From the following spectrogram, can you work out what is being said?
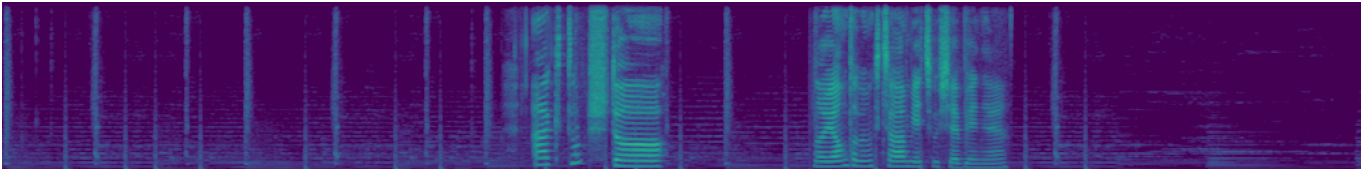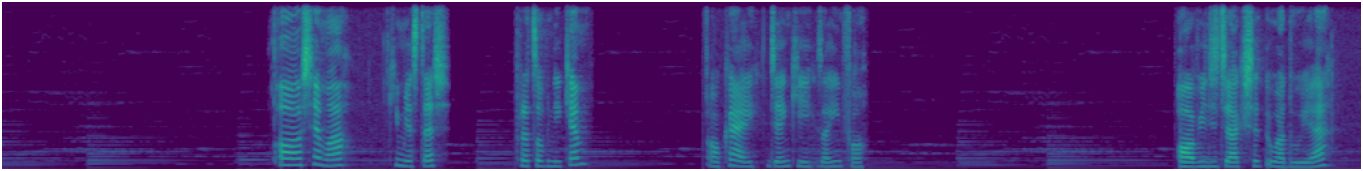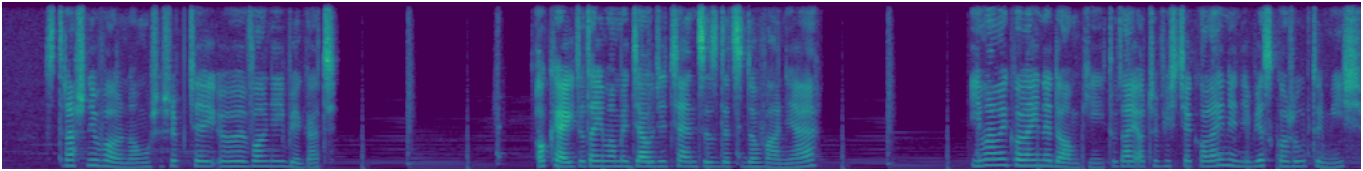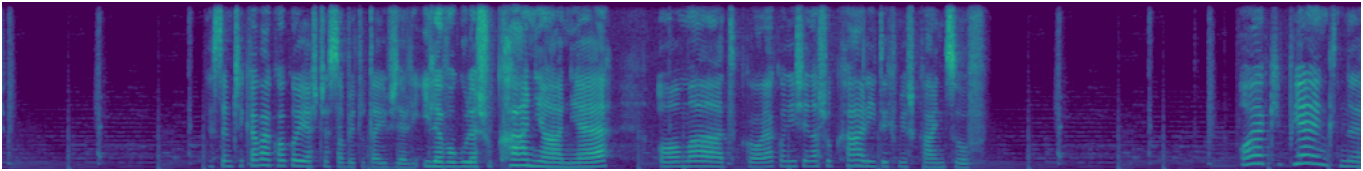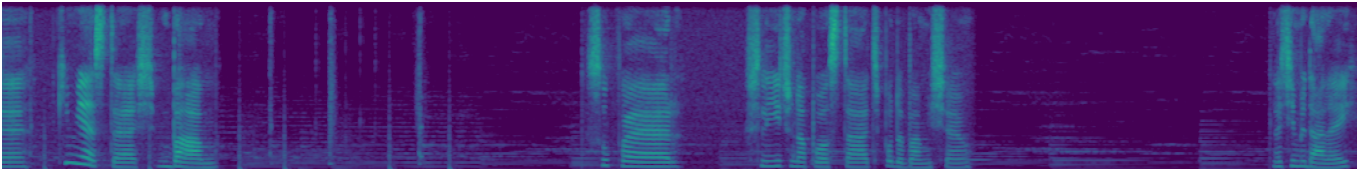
A któż to? No ją to bym chciała mieć u siebie, nie? O, siema. Kim jesteś? Pracownikiem? Okej, dzięki za info. O, widzicie jak się ładuje? Strasznie wolno, muszę szybciej, yy, wolniej biegać. Okej, tutaj mamy dział dziecięcy zdecydowanie. I mamy kolejne domki. Tutaj oczywiście kolejny niebiesko-żółty miś. Jestem ciekawa, kogo jeszcze sobie tutaj wzięli. Ile w ogóle szukania, nie? O matko, jak oni się naszukali tych mieszkańców. O, jaki piękny! Kim jesteś? Bam. Super. Śliczna postać, podoba mi się. Lecimy dalej.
